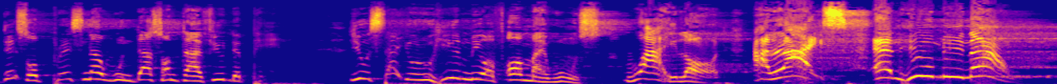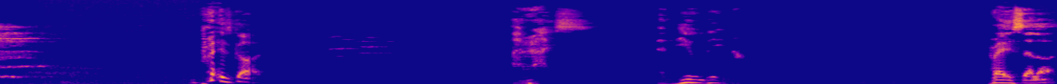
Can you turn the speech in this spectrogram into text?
This operational wound that sometimes I feel the pain. You said you will heal me of all my wounds. Why, Lord? Arise and heal me now. Praise God. Now. Praise the Lord.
